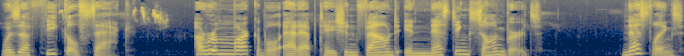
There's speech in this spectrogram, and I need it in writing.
was a fecal sac, a remarkable adaptation found in nesting songbirds. Nestlings,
